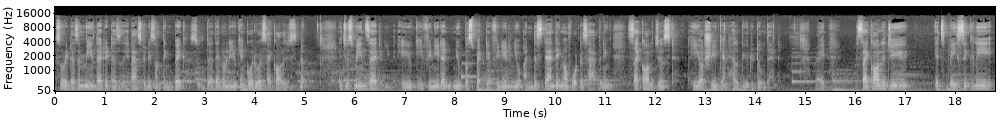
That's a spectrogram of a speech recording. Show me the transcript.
So it doesn't mean that it has it has to be something big so then only you can go to a psychologist. No it just means that you, if you need a new perspective you need a new understanding of what is happening psychologist he or she can help you to do that right? Psychology it's basically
